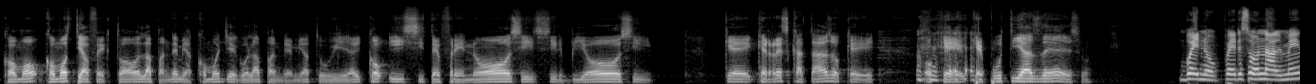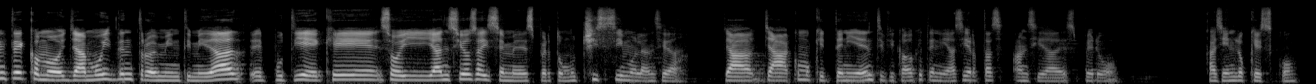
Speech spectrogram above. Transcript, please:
¿Cómo, ¿Cómo te afectó a vos la pandemia? ¿Cómo llegó la pandemia a tu vida? ¿Y, y si te frenó, si sirvió, si qué, qué rescatás o qué, o qué, qué putías de eso? Bueno, personalmente, como ya muy dentro de mi intimidad, eh, putié que soy ansiosa y se me despertó muchísimo la ansiedad. Ya, ya como que tenía identificado que tenía ciertas ansiedades, pero casi enloquezco.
